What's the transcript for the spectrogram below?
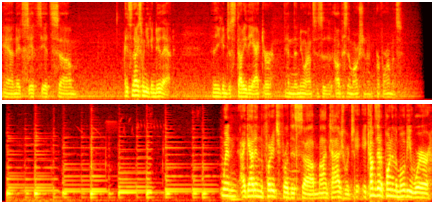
and it's it's it's um, it's nice when you can do that. And then you can just study the actor and the nuances of, of his emotion and performance. When I got in the footage for this uh, montage, which it, it comes at a point in the movie where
